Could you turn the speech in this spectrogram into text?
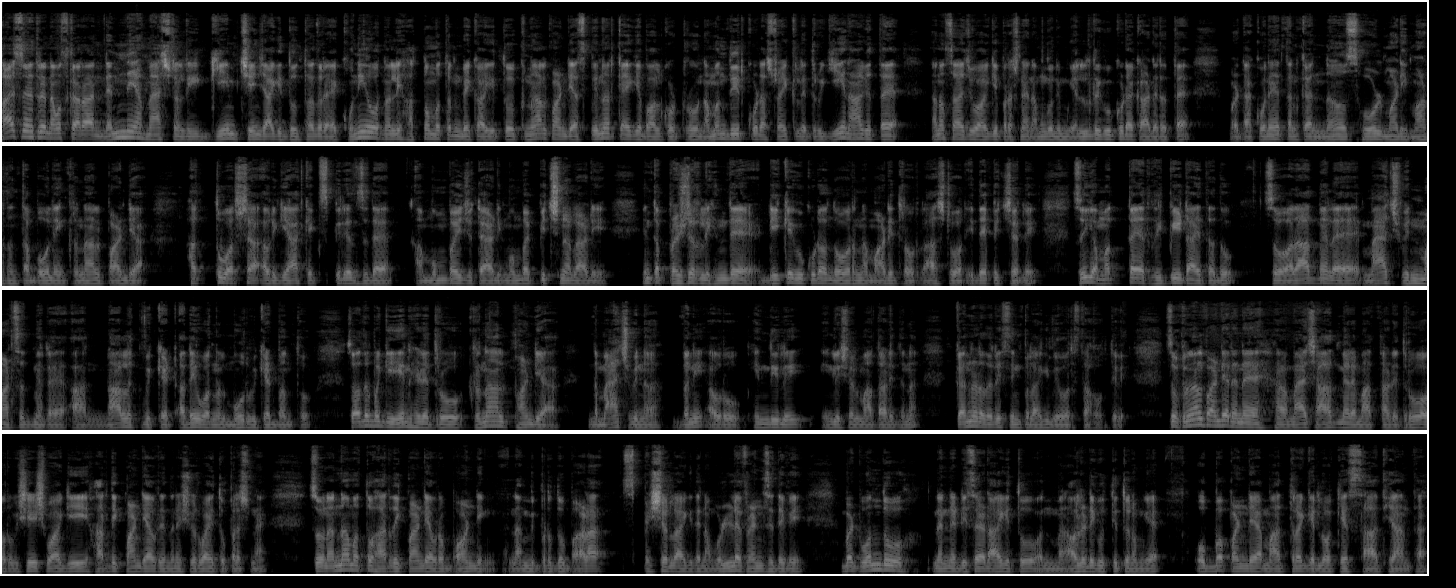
Hi ಸ್ನೇಹಿತರೆ, ನಮಸ್ಕಾರ. ನಿನ್ನೆಯ ಮ್ಯಾಚ್ನಲ್ಲಿ ಗೇಮ್ ಚೇಂಜ್ ಆಗಿದ್ದು ಅಂತಂದ್ರೆ ಕೊನೆಯ ಓವರ್ನಲ್ಲಿ ಹತ್ತೊಂಬತ್ತು ರನ್ ಬೇಕಾಗಿತ್ತು. ಕೃಣಾಲ್ ಪಾಂಡ್ಯ ಸ್ಪಿನ್ನರ್ ಕೈಗೆ ಬಾಲ್ ಕೊಟ್ಟರು ನಮಂದೀರ್ ಕೂಡ ಸ್ಟ್ರೈಕ್ ಇದ್ರು. ಏನಾಗುತ್ತೆ ಅನ್ನೋ ಸಹಜವಾಗಿ ಪ್ರಶ್ನೆ ನಮಗೂ ನಿಮ್ಗೆ ಎಲ್ರಿಗೂ ಕೂಡ ಕಾಡಿರುತ್ತೆ. ಬಟ್ ಆ ಕೊನೆ ತನಕ ನರ್ವ್ಸ್ ಹೋಲ್ಡ್ ಮಾಡಿ ಮಾಡಿದಂಥ ಬೌಲಿಂಗ್ ಕೃಣಾಲ್ ಪಾಂಡ್ಯ ಹತ್ತು ವರ್ಷ ಅವ್ರಿಗೆ ಯಾಕೆ ಎಕ್ಸ್ಪೀರಿಯನ್ಸ್ ಇದೆ? ಆ ಮುಂಬೈ ಜೊತೆ ಆಡಿ, ಮುಂಬೈ ಪಿಚ್ನಲ್ಲಿ ನಲ್ಲಿ ಆಡಿ, ಇಂಥ ಪ್ರೆಷರ್ಲಿ ಹಿಂದೆ ಡಿ ಕೆಗೂ ಕೂಡ ಒಂದು ಓವರನ್ನು ಮಾಡಿದ್ರು ಅವ್ರು ಲಾಸ್ಟ್ ಓವರ್ ಇದೇ ಪಿಚ್ಚಲ್ಲಿ ಸೊ ಈಗ ಮತ್ತೆ ರಿಪೀಟ್ ಆಯ್ತದು. ಸೊ ಅದಾದ್ಮೇಲೆ ಮ್ಯಾಚ್ ವಿನ್ ಮಾಡಿಸಿದ್ಮೇಲೆ ಆ ನಾಲ್ಕು ವಿಕೆಟ್ ಅದೇ ಓವರ್ನಲ್ಲಿ ಮೂರು ವಿಕೆಟ್ ಬಂತು. ಸೊ ಅದ್ರ ಬಗ್ಗೆ ಏನು ಹೇಳಿದ್ರು Krunal Pandya? The match winner ಬನ್ನಿ. ಅವರು ಹಿಂದಿಲಿ, ಇಂಗ್ಲಿಷಲ್ಲಿ ಮಾತಾಡಿದ್ದನ್ನ ಕನ್ನಡದಲ್ಲಿ ಸಿಂಪಲ್ ಆಗಿ ವಿವರಿಸ್ತಾ ಹೋಗ್ತೀವಿ. ಸೊ, ಕೃಣಾಲ್ ಪಾಂಡ್ಯ ನೆನೆ ಮ್ಯಾಚ್ ಆದ್ಮೇಲೆ ಮಾತನಾಡಿದ್ರು. ಅವರು ವಿಶೇಷವಾಗಿ ಹಾರ್ದಿಕ್ ಪಾಂಡ್ಯ ಅವರಿಂದನೇ ಶುರುವಾಯಿತು ಪ್ರಶ್ನೆ. ಸೊ, ನನ್ನ ಮತ್ತು ಹಾರ್ದಿಕ್ ಪಾಂಡ್ಯ ಅವರ ಬಾಂಡಿಂಗ್ ನಮ್ಮಿಬ್ಬರದ್ದು ಬಹಳ ಸ್ಪೆಷಲ್ ಆಗಿದೆ. ನಾವು ಒಳ್ಳೆ ಫ್ರೆಂಡ್ಸ್ ಇದ್ದೀವಿ ಬಟ್ ಒಂದು ನೆನ್ನೆ ಡಿಸೈಡ್ ಆಗಿತ್ತು. ಒಂದು ಆಲ್ರೆಡಿ ಗೊತ್ತಿತ್ತು ನಮಗೆ. ಒಬ್ಬ ಪಾಂಡ್ಯ ಮಾತ್ರ ಗೆಲ್ಲೋಕೆ ಸಾಧ್ಯ ಅಂತ.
